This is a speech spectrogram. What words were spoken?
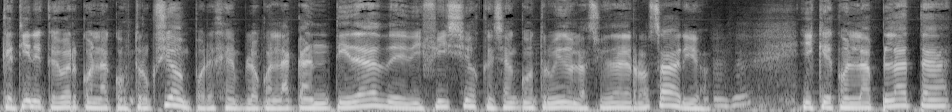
que tiene que ver con la construcción, por ejemplo, con la cantidad de edificios que se han construido en la ciudad de Rosario, y que con la plata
